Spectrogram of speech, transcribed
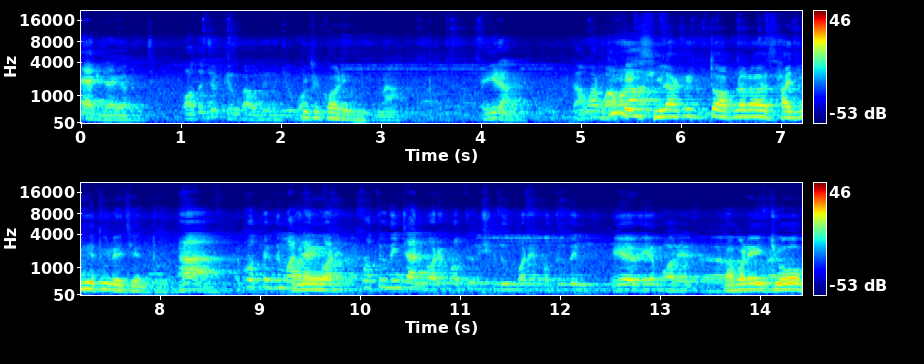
এক জায়গায় হচ্ছে। অথচ কেউ কাউকে কিছু কিছু করেনি। না এইরকম তা আমার বাবা এই শিলাকে তো আপনারা সাজিয়ে তুলেছেন তো। হ্যাঁ প্রত্যেকদিন মা চান মানে- করে প্রত্যেকদিন চান করে প্রত্যেকদিন সিঁদুর পরে প্রত্যেকদিন এ এ পরে তারপরে এই চোখ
